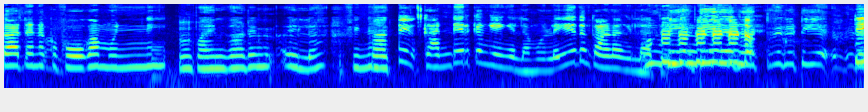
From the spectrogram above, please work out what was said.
ഗാർഡൻ ഒക്കെ പോകാൻ മുന്നേ. പൈൻ ഗാർഡൻ ഇല്ല. പിന്നെ കണ്ടിരിക്കാൻ കഴിഞ്ഞില്ല മുള്ള ഏതും കാണാനില്ല. ടീ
